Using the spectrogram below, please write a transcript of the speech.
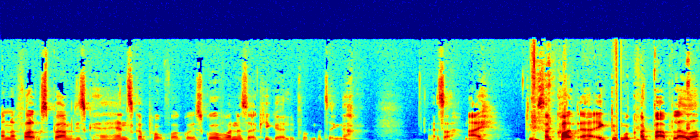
og når folk spørger, om de skal have handsker på for at gå i skufferne, så kigger jeg lidt på dem og tænker, altså nej, så koldt er ikke, du må godt bare bladre.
